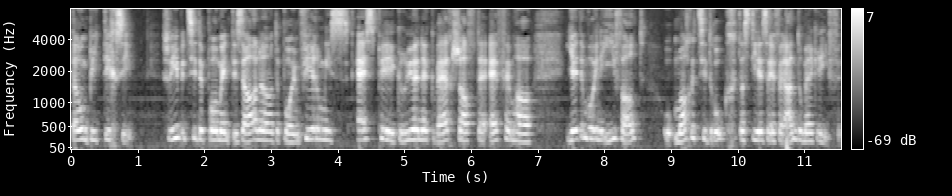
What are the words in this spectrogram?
Darum bitte ich Sie, schreiben Sie den Pro Mentesana, den Pro Firmis, SP, Grüne, Gewerkschaften, FMH, jedem, wo Ihnen einfällt, und machen Sie Druck, dass die ein Referendum ergreifen.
